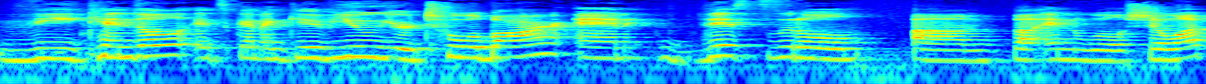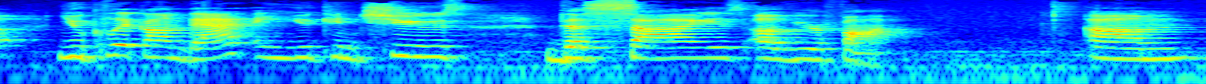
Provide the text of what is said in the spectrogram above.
the Kindle, it's gonna give you your toolbar and this little um, button will show up. You click on that and you can choose the size of your font. Um,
